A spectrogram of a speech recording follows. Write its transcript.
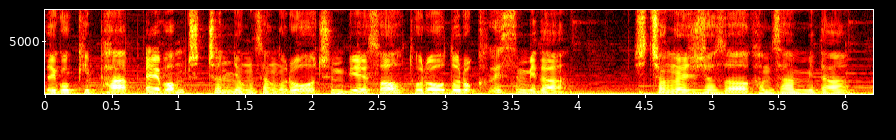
외국 힙합 앨범 추천 영상으로 준비해서 돌아오도록 하겠습니다. 시청해주셔서 감사합니다.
